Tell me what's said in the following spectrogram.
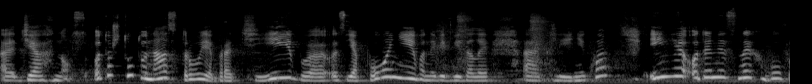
е, діагноз. Отож, тут у нас троє братів е, з Японії. Вони відвідали е, клініку, і один із них був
